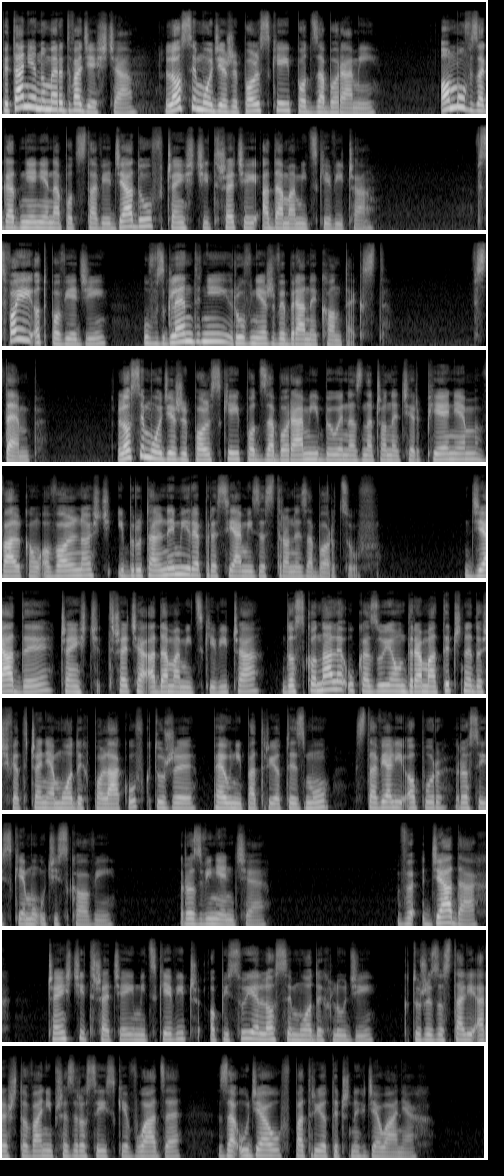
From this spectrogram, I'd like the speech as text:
Pytanie numer 20. Losy młodzieży polskiej pod zaborami. Omów zagadnienie na podstawie dziadów części trzeciej Adama Mickiewicza. W swojej odpowiedzi uwzględnij również wybrany kontekst. Wstęp. Losy młodzieży polskiej pod zaborami były naznaczone cierpieniem, walką o wolność i brutalnymi represjami ze strony zaborców. Dziady, część trzecia Adama Mickiewicza, doskonale ukazują dramatyczne doświadczenia młodych Polaków, którzy, pełni patriotyzmu, stawiali opór rosyjskiemu uciskowi. Rozwinięcie. W Dziadach, części trzeciej, Mickiewicz opisuje losy młodych ludzi, którzy zostali aresztowani przez rosyjskie władze za udział w patriotycznych działaniach.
